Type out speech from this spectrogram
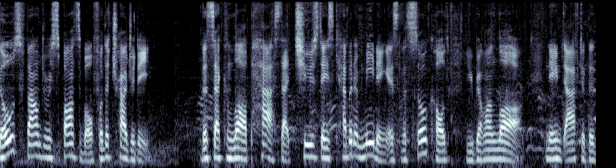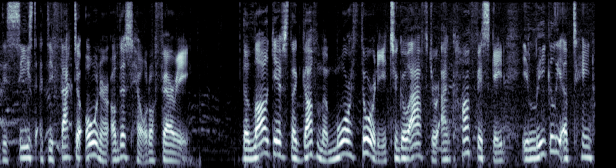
those found responsible for the tragedy. The second law passed at Tuesday's cabinet meeting is the so-called Yoo Byung-eun Law, named after the deceased de facto owner of the Sewol ferry. The law gives the government more authority to go after and confiscate illegally obtained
